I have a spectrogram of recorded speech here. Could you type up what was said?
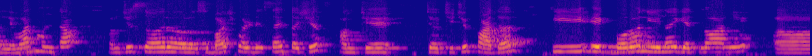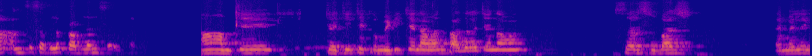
धन्यवाद म्हणटा आमचे सर सुभाष फळदेसाय तशेंच आमचे चर्चीचे फादर की एक बरो निर्णय घेतलो आनी आमचो सगलो प्रॉब्लम सॉल्व हा हांव आमचे चर्चीचे कमिटीच्या नांवान फादराच्या नांवान sir Subhash M L A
